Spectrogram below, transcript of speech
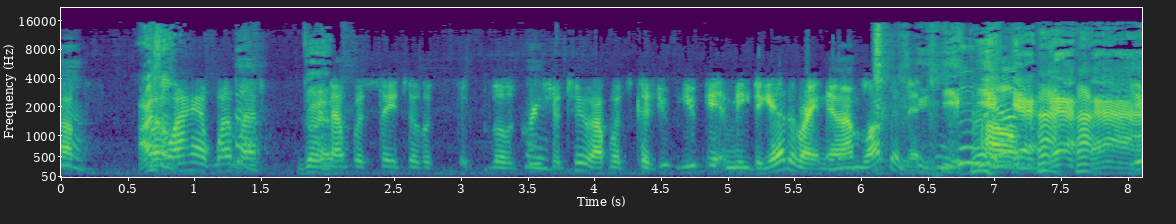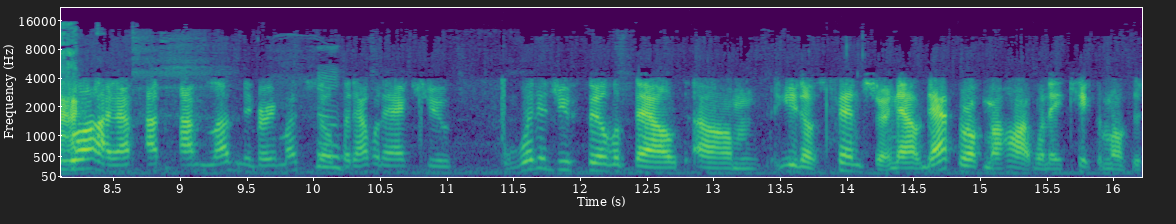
Uh, I well, saw- I have one last. Go ahead. And I would say to the, the Lacretia too. I would because you you getting me together right now. I'm loving it. yeah. You are. I, I, I'm loving it very much so. But I would ask you, what did you feel about, um, you know, Spencer? Now that broke my heart when they kicked him off the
